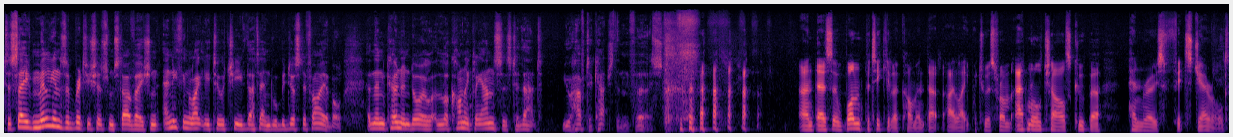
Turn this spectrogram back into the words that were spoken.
To save millions of Britishers from starvation, anything likely to achieve that end would be justifiable. And then Conan Doyle laconically answers to that You have to catch them first. And there's a one particular comment that I like, which was from Admiral Charles Cooper Penrose Fitzgerald,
